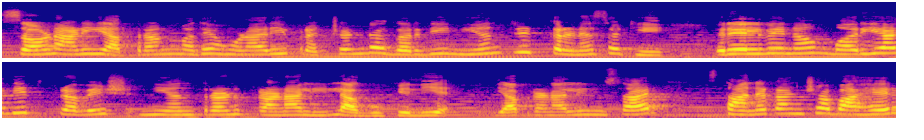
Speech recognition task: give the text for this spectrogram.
सण आणि यात्रांमध्ये होणारी प्रचंड गर्दी नियंत्रित करण्यासाठी रेल्वेनं मर्यादित प्रवेश नियंत्रण प्रणाली लागू केली आहे. या प्रणालीनुसार स्थानकांच्या बाहेर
